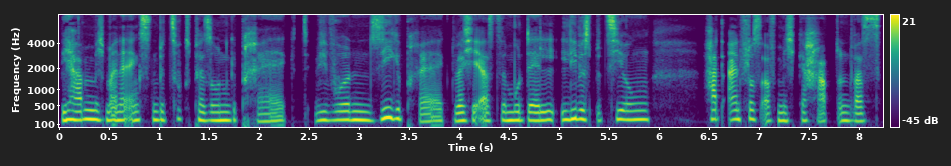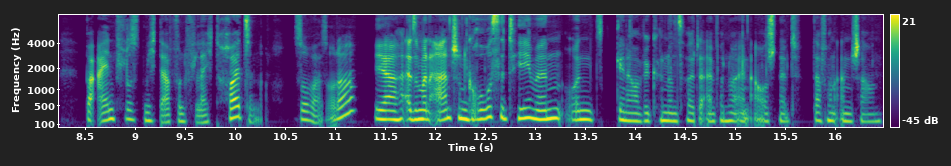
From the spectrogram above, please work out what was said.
Wie haben mich meine engsten Bezugspersonen geprägt? Wie wurden sie geprägt? Welche erste Modell-Liebesbeziehung hat Einfluss auf mich gehabt und was beeinflusst mich davon vielleicht heute noch? Sowas, oder? Ja, also man ahnt schon große Themen und genau, wir können uns heute einfach nur einen Ausschnitt davon anschauen.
